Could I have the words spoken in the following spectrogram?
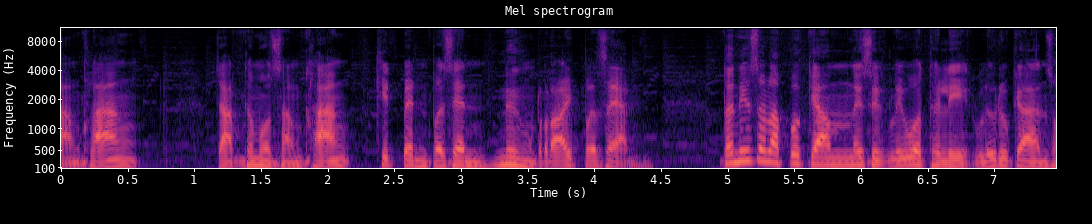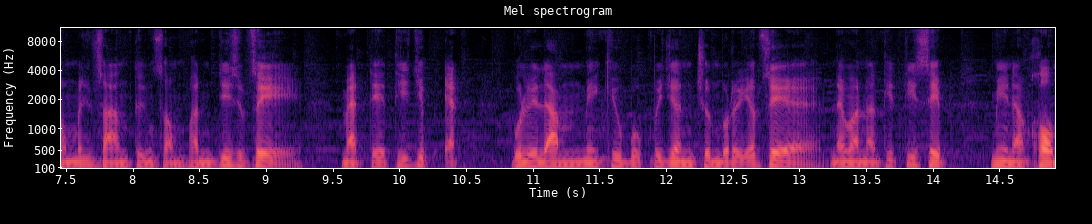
3 ครั้ง จากทั้งหมด 3 ครั้ง คิดเป็นเปอร์เซ็นต์100%ตอนนี้สำหรับโปรแกรมในศึกลิเวอร์พูลลีกฤดูกาล 2023ถึง2024 แมตช์เดย์ที่ 21 บุรีรัมย์มีคิวบุกไปเยือนชลบุรีเอฟซีในวันอาทิตย์ที่ 10 มีนาคม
